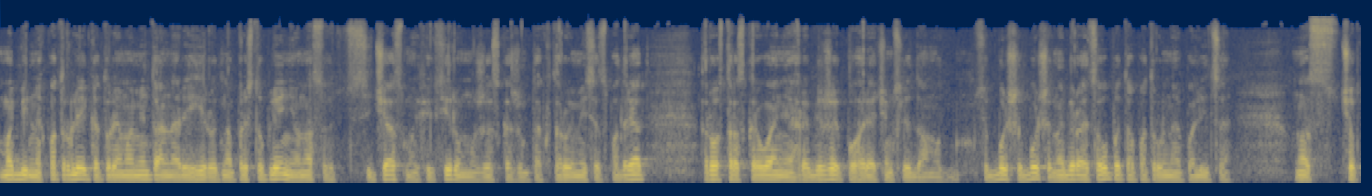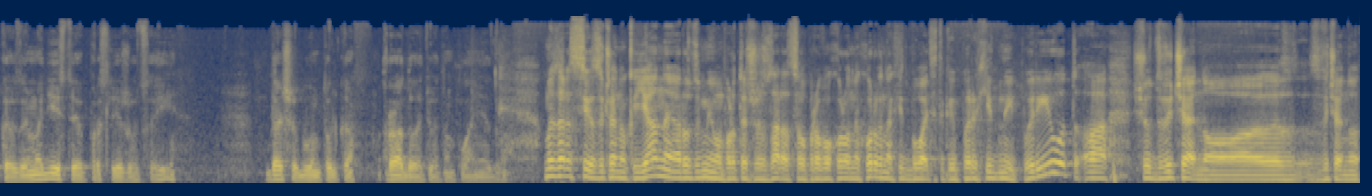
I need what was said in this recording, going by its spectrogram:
мобильных патрулей, которые моментально реагируют на преступления. У нас вот сейчас мы фиксируем уже, скажем так, второй месяц подряд рост раскрывания грабежей по горячим следам. Вот все больше и больше набирается опыта патрульная полиция. У нас четкое взаимодействие прослеживается и дальше будем только радовать в этом думаю. Ми зараз всі, звичайно, кияни розуміємо про те, що зараз у правоохоронних органах відбувається такий перехідний період, а що звичайно, звичайно,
